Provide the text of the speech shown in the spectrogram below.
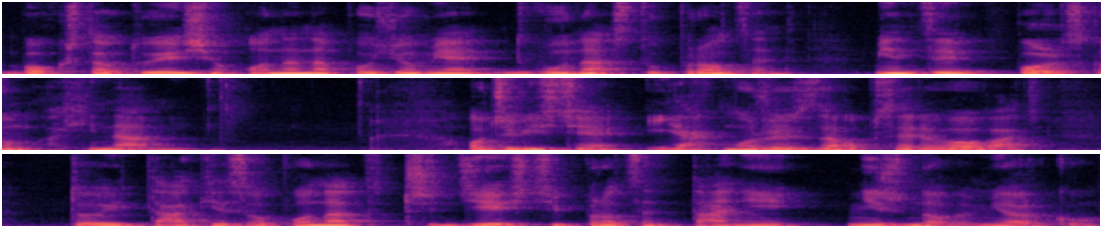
bo kształtuje się ona na poziomie 12% między Polską a Chinami. Oczywiście, jak możesz zaobserwować, to i tak jest o ponad 30% taniej niż w Nowym Jorku.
